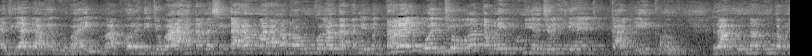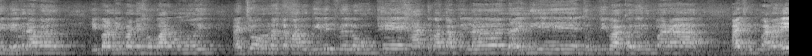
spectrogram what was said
આજ યાદ આવે ગયું ભાઈ, માફ કરી દીજો. મારા હાથાના સીતારામ મારા હાથા હું બોલાવતા તમે બધાય બોલજો તમને પુણ્ય જોઈએ ઠીકા, ઠીકનું. રામનું નામનું તમને લેવરાવા એ બાને બાને હવારમાં હોય. આ જો હમણાં તમારો દિલીપ વેલો ઉઠે હાથ વાગા પેલા નાઈ લઈએ ધૂપ દીવા કરે ઉપારા આજ ઉપારા એ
